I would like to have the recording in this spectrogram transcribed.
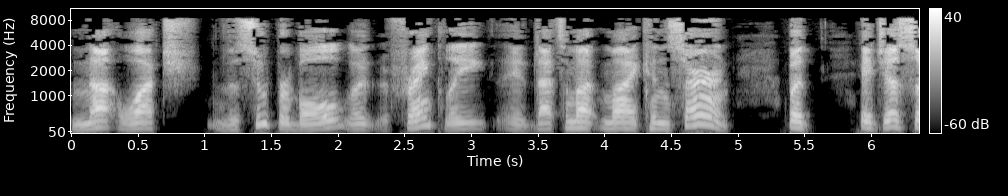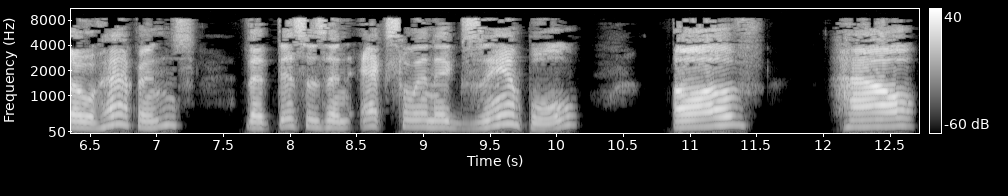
not watch the Super Bowl. Frankly, it, that's not my concern. But it just so happens that this is an excellent example of how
